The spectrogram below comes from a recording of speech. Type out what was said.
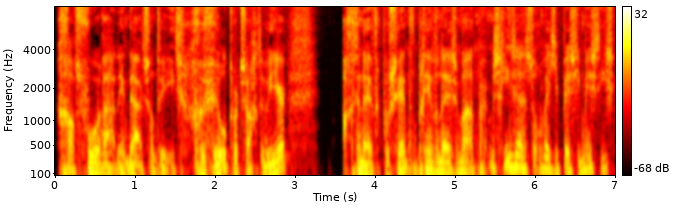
gasvoorraden in Duitsland weer iets gevuld door het zachte weer. 98 procent het begin van deze maand. Maar misschien zijn ze toch een beetje pessimistisch.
